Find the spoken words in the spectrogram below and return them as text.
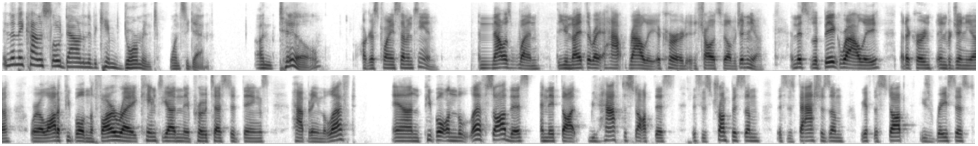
And then they kind of slowed down and they became dormant once again until August 2017. And that was when the Unite the Right ha- rally occurred in Charlottesville, Virginia. And this was a big rally that occurred in Virginia where a lot of people on the far right came together and they protested things happening in the left. And people on the left saw this and they thought, we have to stop this. This is Trumpism. This is fascism. We have to stop these racist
